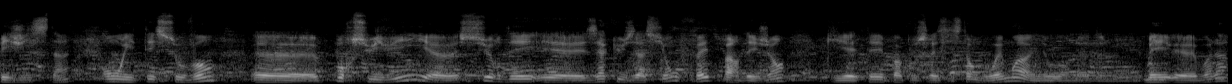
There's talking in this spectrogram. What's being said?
pégiste hein, ont été souvent euh, poursuivis euh, sur des accusations faites par des gens qui étaient pas plus résistants que vous et moi. Nous, mais voilà.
